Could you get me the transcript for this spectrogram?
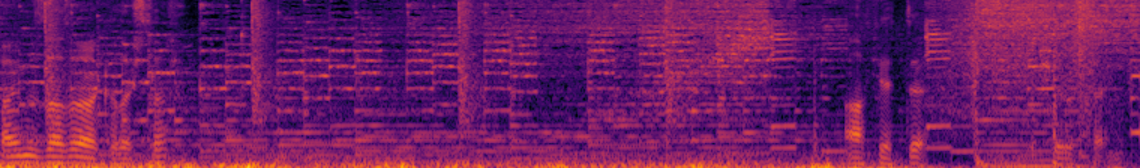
Çayımız da hazır arkadaşlar. Afiyetle içiyoruz çayımızı.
